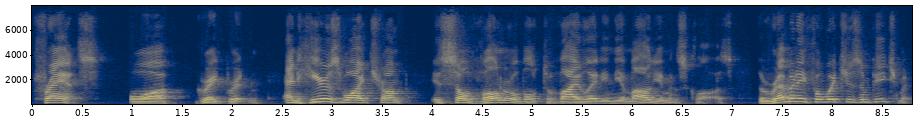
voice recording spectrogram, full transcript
France or Great Britain. And here's why Trump is so vulnerable to violating the Emoluments Clause, the remedy for which is impeachment.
